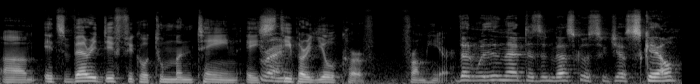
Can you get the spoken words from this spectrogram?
um, it's very difficult to maintain a Right. steeper yield curve from here. Then within that, does Invesco suggest scale?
